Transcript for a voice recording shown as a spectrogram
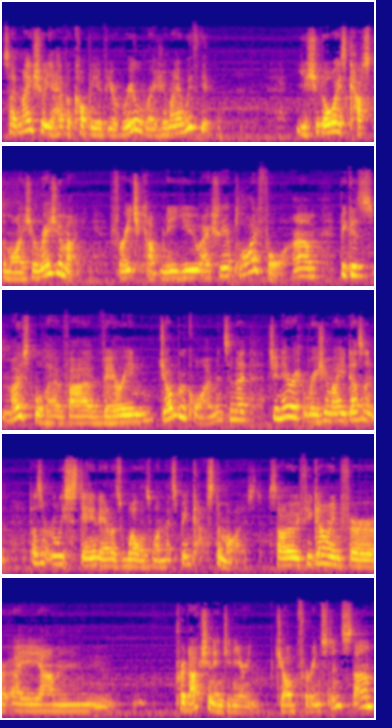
So make sure you have a copy of your real resume with you. You should always customize your resume for each company you actually apply for um, because most will have uh, varying job requirements and a generic resume doesn't doesn't really stand out as well as one that's been customized. So if you go in for a um, production engineering job, for instance, um,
